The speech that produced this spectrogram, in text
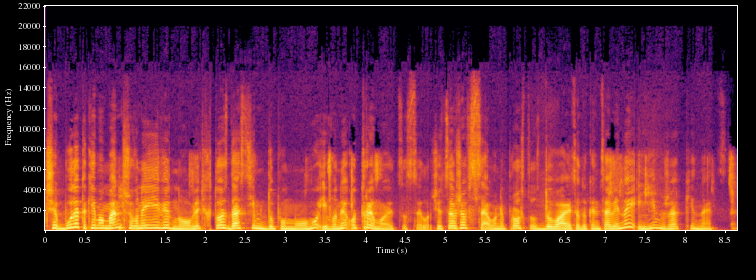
Чи буде такий момент, що вони її відновлять, хтось дасть їм допомогу і вони отримують цю силу? Чи це вже все? Вони просто здуваються до кінця війни і їм вже кінець?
